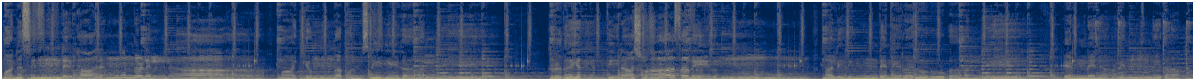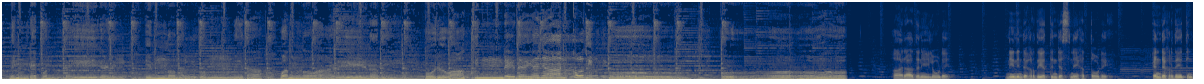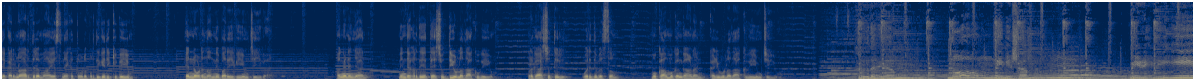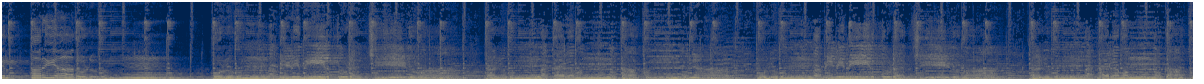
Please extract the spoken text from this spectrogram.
മനസ്സിന്റെ ഭാരങ്ങളെല്ലാം മായ്ക്കുന്ന പൊൻസ്നേഹമല്ലേ? ഹൃദയത്തിനാശ്വാസമേകും അലിവിന്റെ നിറരൂപമല്ലേ? എന്നെ ഞാൻ ഇന്നിതാ നിന്റെ പൊൻകൈകളിൽ ഇന്നു നൽകുന്നിതാ വന്നു വാഴേണമേ. ഒരു വാക്കിന്റെ ദയ ഞാൻ ഓ. ആരാധനയിലൂടെ നീ നിന്റെ ഹൃദയത്തിന്റെ സ്നേഹത്തോടെ എന്റെ ഹൃദയത്തിന്റെ കരുണാർദ്രമായ സ്നേഹത്തോട് പ്രതികരിക്കുകയും എന്നോട് നന്ദി പറയുകയും ചെയ്യുക. അങ്ങനെ ഞാൻ നിന്റെ ഹൃദയത്തെ ശുദ്ധിയുള്ളതാക്കുകയും പ്രകാശത്തിൽ ഒരു ദിവസം മുഖാമുഖം കാണാൻ കഴിവുള്ളതാക്കുകയും ചെയ്യും. ഹൃദയം നോവും നിമിഷം ഒഴുകുന്ന മിഴിനീർ തുടച്ചിടുവാൻ തഴുകുന്ന കരമൊന്നു കാക്കുന്നു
